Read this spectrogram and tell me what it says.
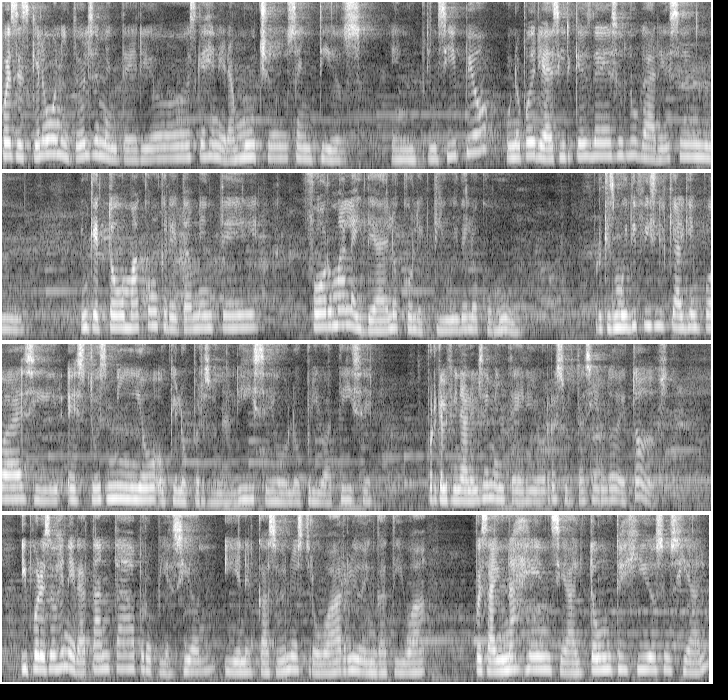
Pues es que lo bonito del cementerio es que genera muchos sentidos. En principio, uno podría decir que es de esos lugares en, que toma concretamente forma la idea de lo colectivo y de lo común. Porque es muy difícil que alguien pueda decir esto es mío o que lo personalice o lo privatice, porque al final el cementerio resulta siendo de todos. Y por eso genera tanta apropiación y en el caso de nuestro barrio de Engativá, pues hay una agencia, hay todo un tejido social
